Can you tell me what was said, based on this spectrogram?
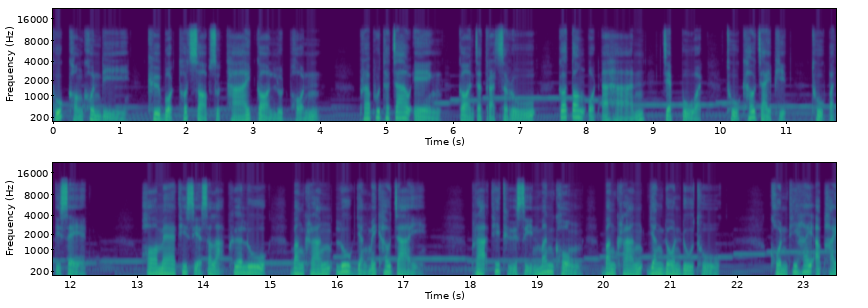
ทุกข์ของคนดี คือบททดสอบสุดท้ายก่อนหลุดพ้น พระพุทธเจ้าเองก่อนจะตรัสรู้ ก็ต้องอดอาหาร เจ็บปวด ถูกเข้าใจผิด ถูกปฏิเสธ พ่อแม่ที่เสียสละเพื่อลูก บางครั้งลูกยังไม่เข้าใจ พระที่ถือศีลมั่นคง บางครั้งยังโดนดูถูก คนที่ให้อภัย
